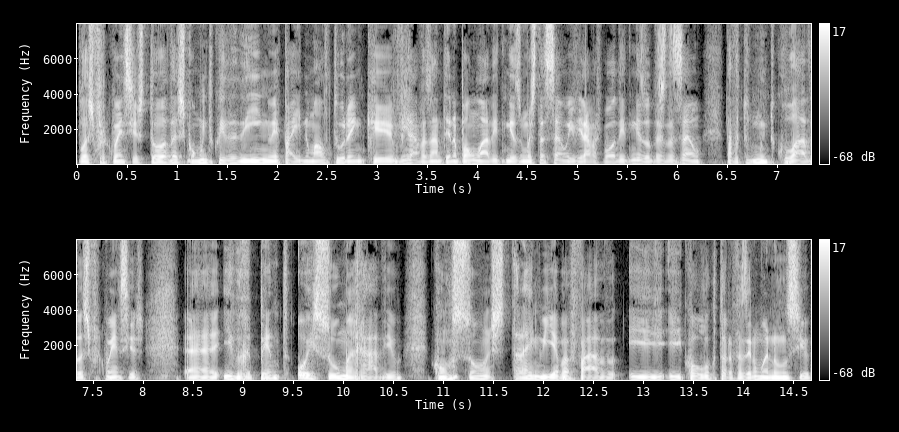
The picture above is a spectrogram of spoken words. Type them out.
pelas frequências todas, com muito cuidadinho. Epá, e numa altura em que viravas a antena para um lado e tinhas uma estação, e viravas para o outro e tinhas outra estação, estava tudo muito colado as frequências. Eh, e de repente ouço uma rádio com um estranho e abafado e, e com o locutor a fazer um anúncio.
